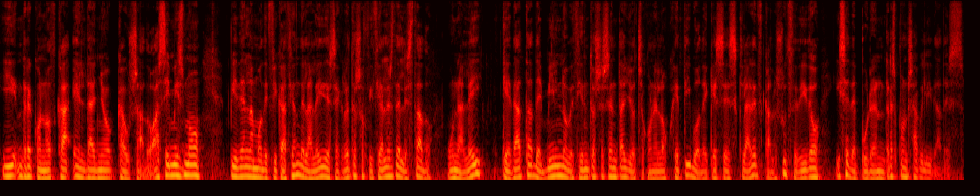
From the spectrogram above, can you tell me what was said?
y reconozca el daño causado. Asimismo, piden la modificación de la Ley de Secretos Oficiales del Estado, una ley que data de 1968 con el objetivo de que se esclarezca lo sucedido y se depuren responsabilidades.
